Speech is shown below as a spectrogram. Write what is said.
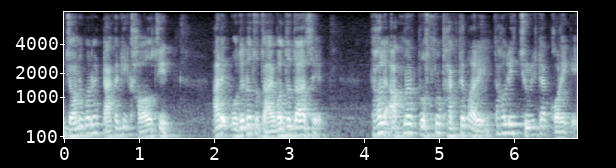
জনগণের টাকা কি খাওয়া উচিত? আরে, ওদেরও তো দায়বদ্ধতা আছে। তাহলে আপনার প্রশ্ন থাকতে পারে, তাহলে এই চুরিটা করে কে?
